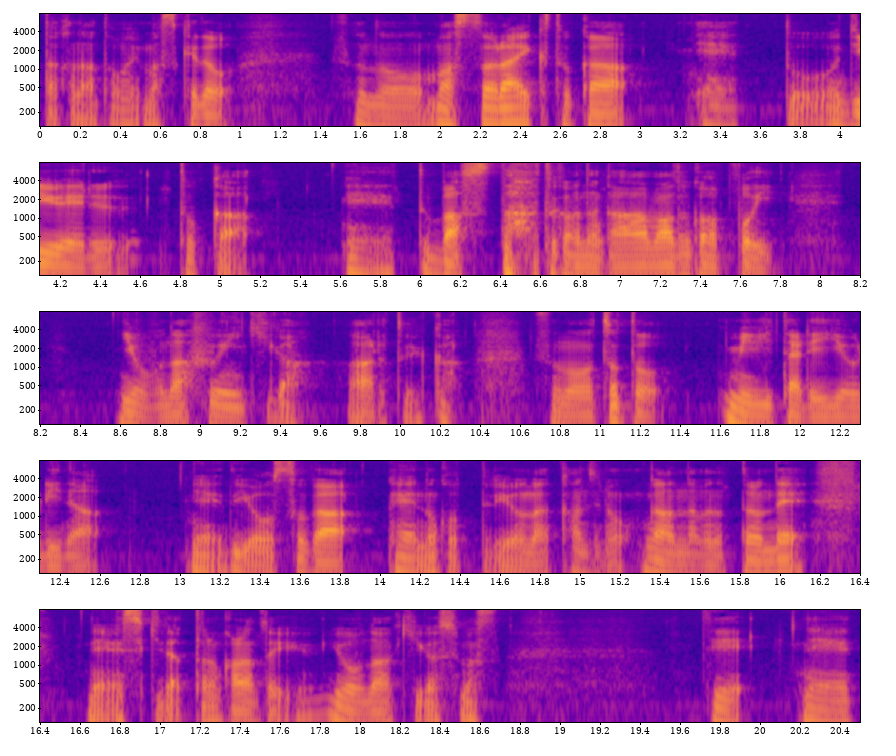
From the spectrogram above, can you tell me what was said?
たかなと思いますけどその、まあ、ストライクとか、えーと、デュエルとか、えーと、バスターとかなんかアーマードカーっぽいような雰囲気があるというかそのちょっとミリタリー寄りな、えー、要素が、え、残ってるような感じのガンダムだったので、ね、好きだったのかなというような気がします。で、えー、っ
